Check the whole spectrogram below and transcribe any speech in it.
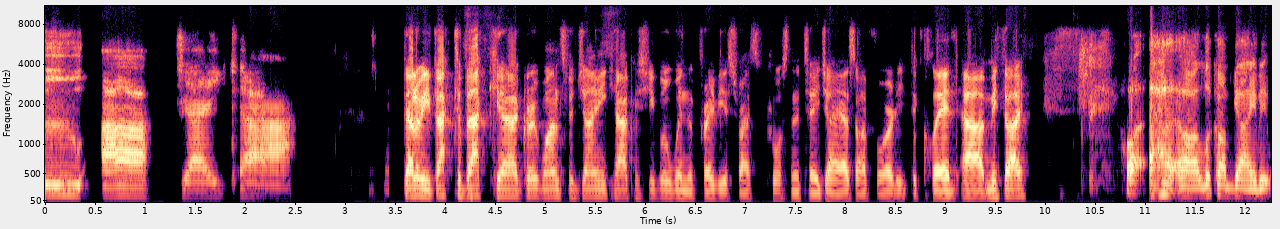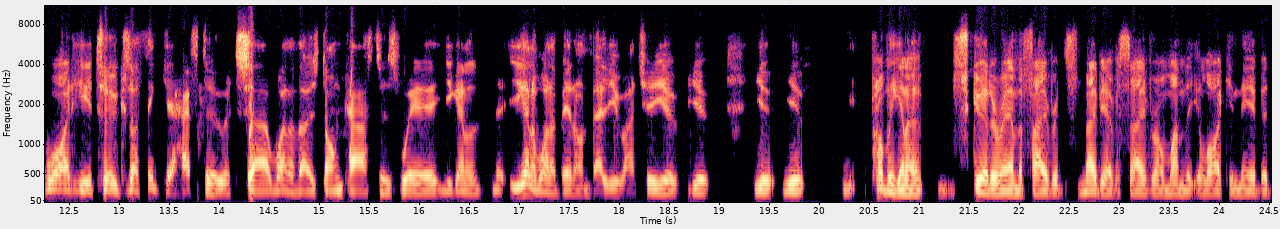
Ooh, ah, J. Kah. That'll be back to back Group Ones for Jamie Kah because she will win the previous race, of course, in the TJ, as I've already declared. Uh, Mytho? Look, I'm going a bit wide here too because I think you have to. It's uh, one of those Doncasters where you're gonna you're gonna want to bet on value, aren't you? You you you you probably going to skirt around the favourites, maybe have a saver on one that you like in there. But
